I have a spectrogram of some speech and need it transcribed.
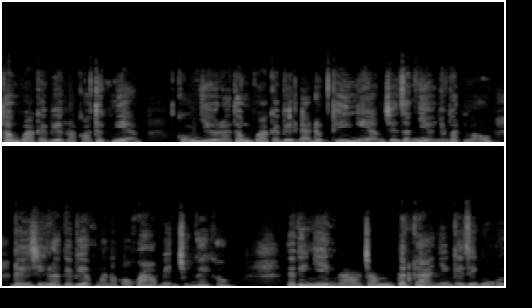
thông qua cái việc là có thực nghiệm cũng như là thông qua cái việc đã được thí nghiệm trên rất nhiều những vật mẫu, đấy chính là cái việc mà nó có khoa học biện chứng hay không. Thế thì nhìn vào trong tất cả những cái dịch vụ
